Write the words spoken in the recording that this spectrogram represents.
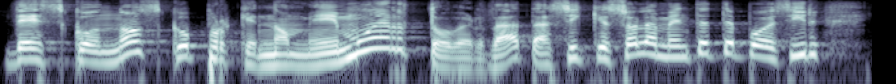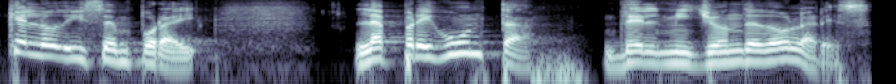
Desconozco porque no me he muerto, ¿verdad? Así que solamente te puedo decir que lo dicen por ahí. La pregunta del millón de dólares.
